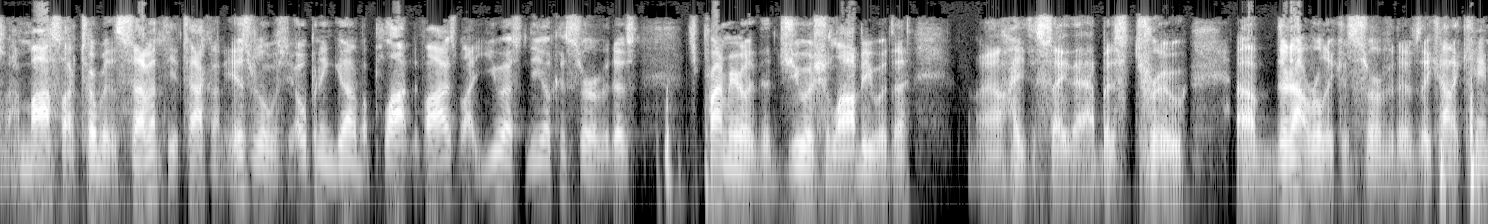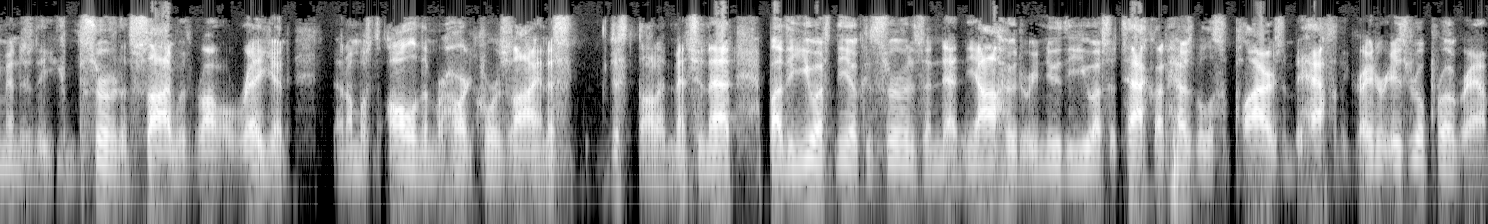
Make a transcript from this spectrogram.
Hamas, October the 7th, the attack on Israel was the opening gun of a plot devised by U.S. neoconservatives. It's primarily the Jewish lobby with well, I hate to say that, but it's true. Uh, they're not really conservatives. They kind of came into the conservative side with Ronald Reagan, and almost all of them are hardcore Zionists. Just thought I'd mention that. By the U.S. neoconservatives and Netanyahu to renew the U.S. attack on Hezbollah suppliers on behalf of the Greater Israel Program.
